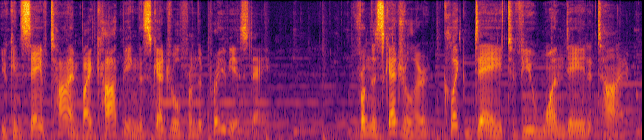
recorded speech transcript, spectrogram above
You can save time by copying the schedule from the previous day. From the scheduler, click Day to view one day at a time.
